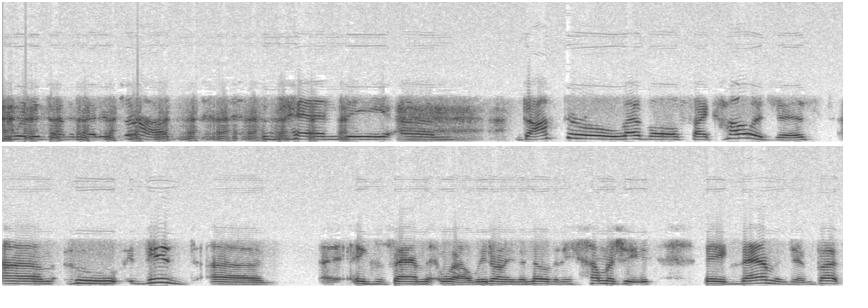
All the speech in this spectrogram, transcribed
he would have done a better job than the um, doctoral level psychologist um, who did uh, examine. Well, we don't even know that he, how much he, they examined him. But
